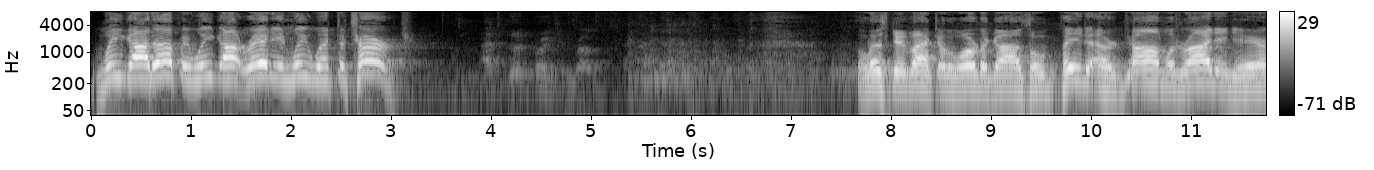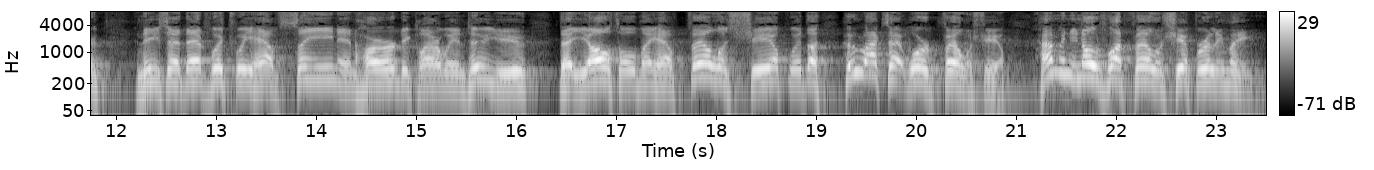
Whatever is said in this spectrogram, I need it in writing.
We got up and we got ready and we went to church. Let's get back to the Word of God. So Peter or John was writing here, and he said, That which we have seen and heard declare we unto you, that ye also may have fellowship with us. Who likes that word fellowship? How many knows what fellowship really means?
